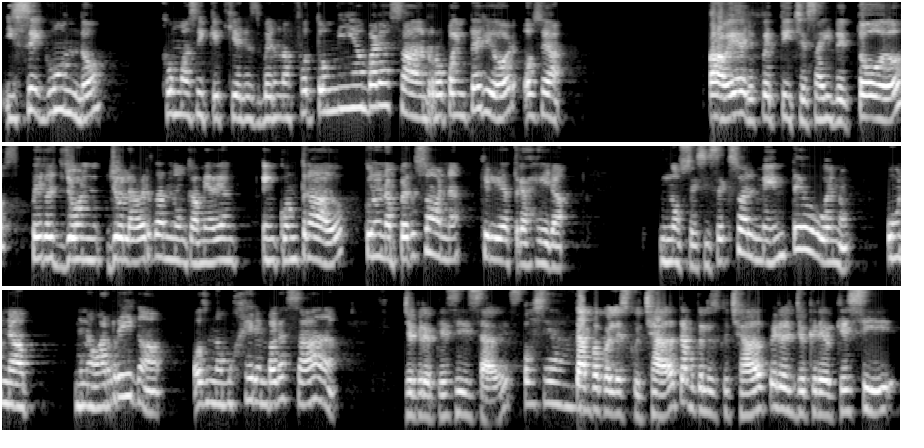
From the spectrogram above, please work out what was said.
Y segundo, ¿cómo así que quieres ver una foto mía embarazada en ropa interior? O sea, a ver, fetiches hay de todos, pero yo, yo la verdad nunca me había encontrado con una persona que le atrajera, no sé si sexualmente o bueno, una, una barriga, o sea, una mujer embarazada. Yo creo que sí, ¿sabes? O sea, Tampoco lo he escuchado, tampoco lo he escuchado, pero yo creo que sí.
